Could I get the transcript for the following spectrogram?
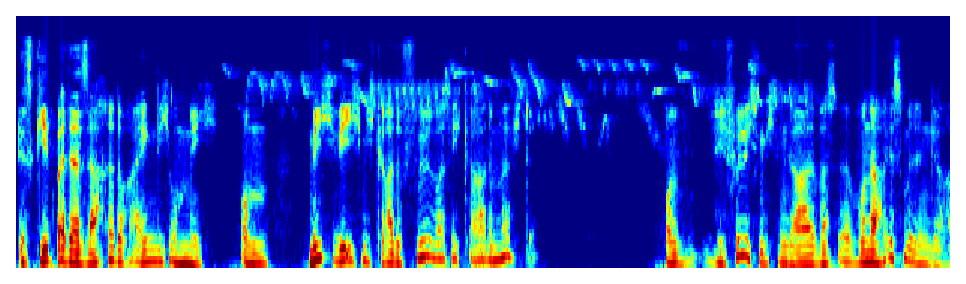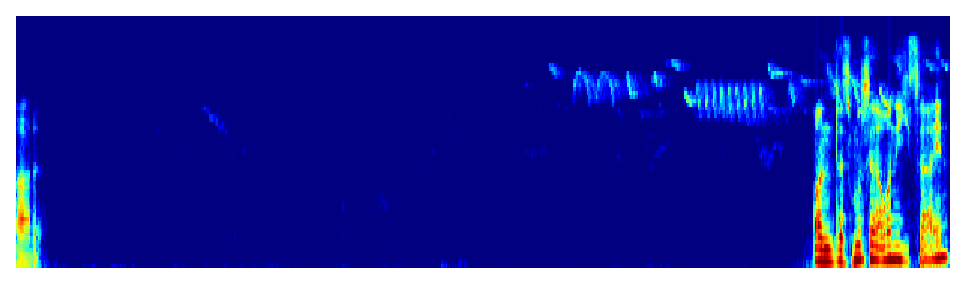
es geht bei der Sache doch eigentlich um mich. Um mich, wie ich mich gerade fühle, was ich gerade möchte. Und wie fühle ich mich denn gerade? Was, äh, wonach ist mir denn gerade? Und das muss ja auch nicht sein,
